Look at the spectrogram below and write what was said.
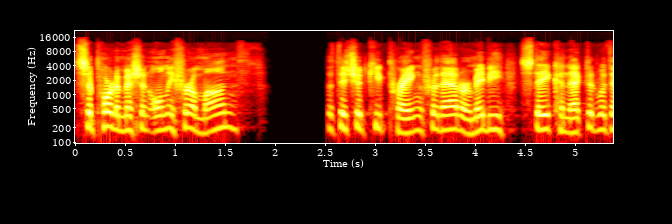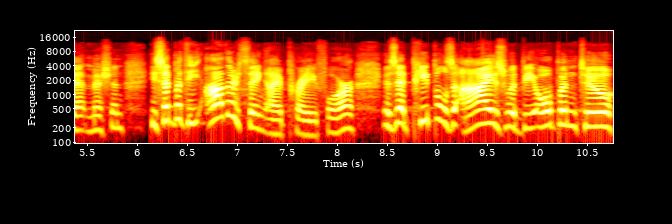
support a mission only for a month, that they should keep praying for that or maybe stay connected with that mission. He said, But the other thing I pray for is that people's eyes would be open to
